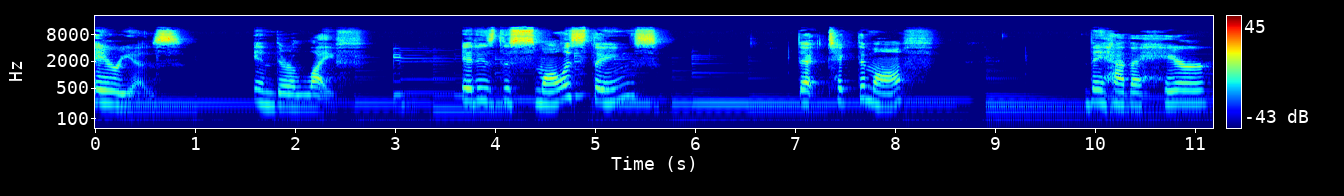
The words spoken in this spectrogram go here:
areas in their life. It is the smallest things that tick them off. They have a hair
